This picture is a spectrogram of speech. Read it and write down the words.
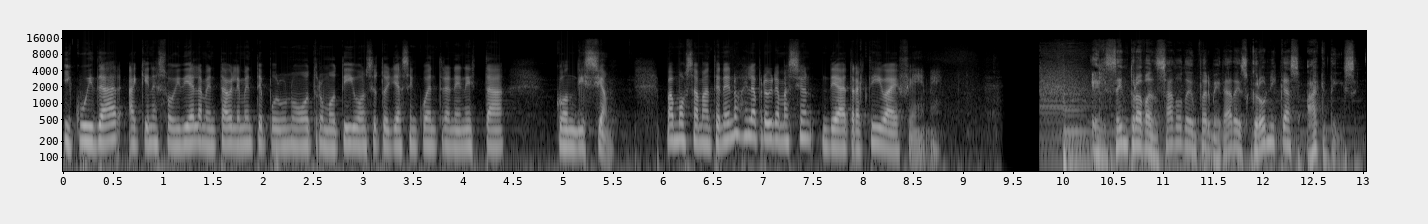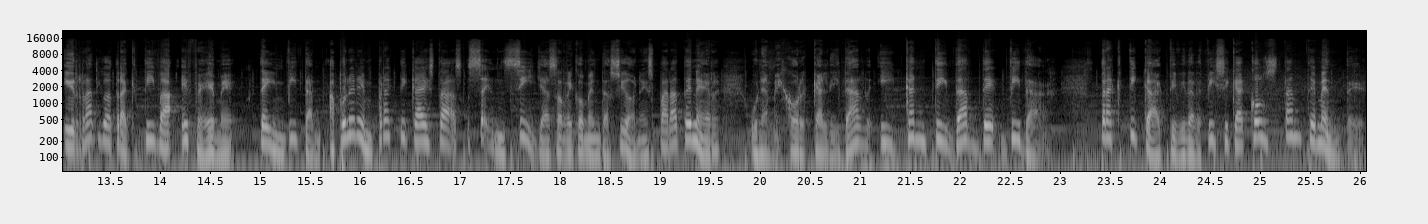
y cuidar a quienes hoy día lamentablemente por uno u otro motivo, cierto?, ya se encuentran en esta condición. Vamos a mantenernos en la programación de Atractiva FM. El Centro Avanzado de Enfermedades Crónicas ACTIS y Radio Atractiva FM te invitan a poner en práctica estas sencillas recomendaciones para tener una mejor calidad y cantidad de vida. Practica actividad física constantemente,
